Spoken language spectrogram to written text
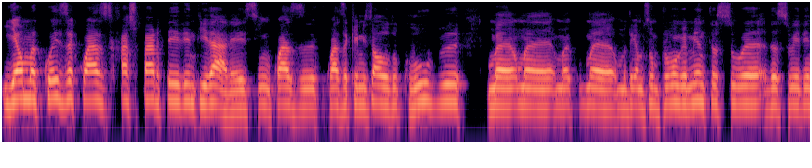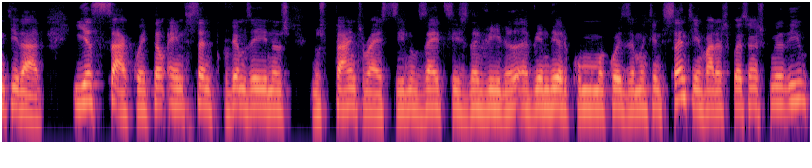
e é uma coisa quase que faz parte da identidade, é assim quase, quase a camisola do clube, uma, uma, uma, uma, digamos, um prolongamento da sua, da sua identidade. E esse saco é, tão, é interessante porque vemos aí nos, nos Pinterests e nos Etsy's da vida a vender como uma coisa muito interessante e em várias coleções, como eu digo,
